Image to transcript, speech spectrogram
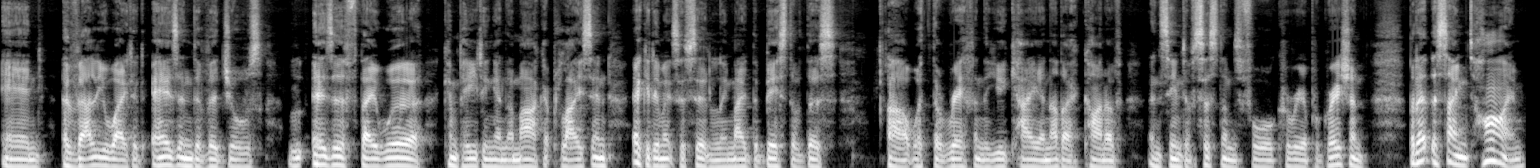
and evaluated as individuals as if they were competing in the marketplace. And academics have certainly made the best of this uh, with the REF in the UK and other kind of incentive systems for career progression. But at the same time,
